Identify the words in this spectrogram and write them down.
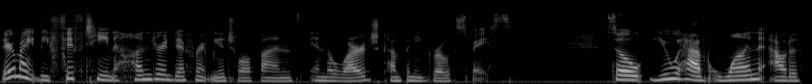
There might be 1,500 different mutual funds in the large company growth space. So you have one out of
